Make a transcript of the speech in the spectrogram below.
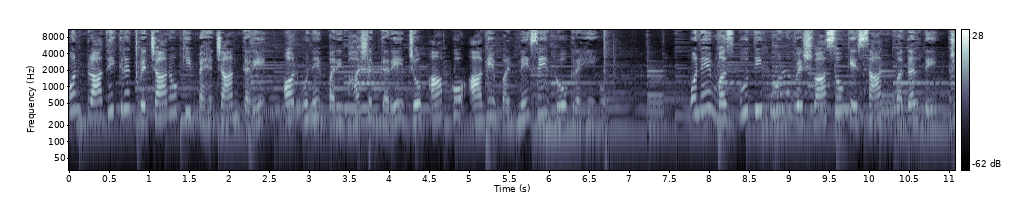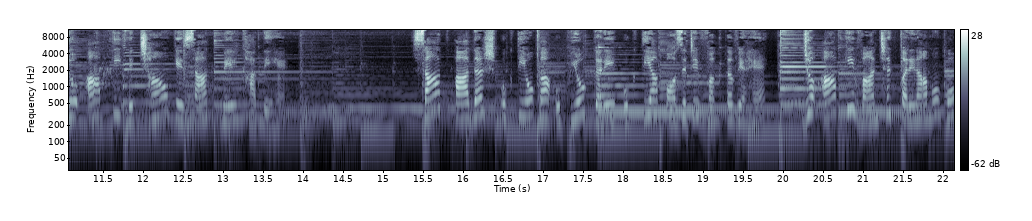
उन प्राधिकृत विचारों की पहचान करें और उन्हें परिभाषित करें जो आपको आगे बढ़ने से रोक रहे हों। उन्हें मजबूती पूर्ण विश्वासों के साथ बदल दें जो आपकी इच्छाओं के साथ मेल खाते हैं। सात आदर्श उक्तियों का उपयोग करें। उक्तियाँ पॉजिटिव वक्तव्य है। जो आपकी वांछित परिणामों को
